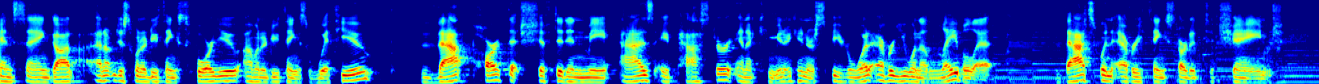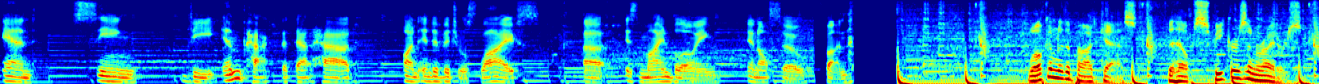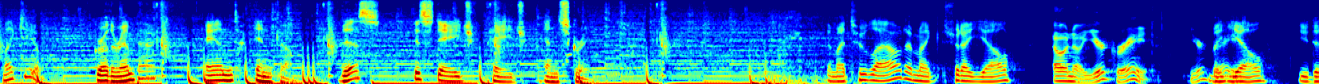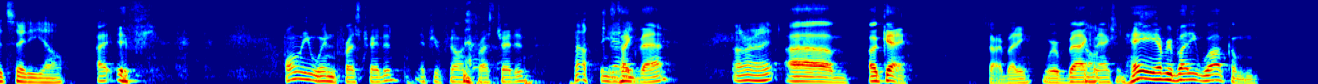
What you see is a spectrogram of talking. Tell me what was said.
and saying, God, I don't just want to do things for you, I want to do things with you. That part that shifted in me as a pastor and a communicator, speaker, whatever you want to label it, that's when everything started to change. And seeing the impact that that had on individuals' lives uh, is mind blowing and also fun. Welcome to the podcast that helps speakers and writers like you grow their impact and income. This is Stage, Page, and Screen. Am I too loud? Am I? Should I yell? Oh no, you're great. You're great. But yell. You did say to yell. I, if only when frustrated. If you're feeling frustrated, things like that. All right. Um, okay. Sorry, buddy. We're back in Oh. action. Hey, everybody, welcome.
